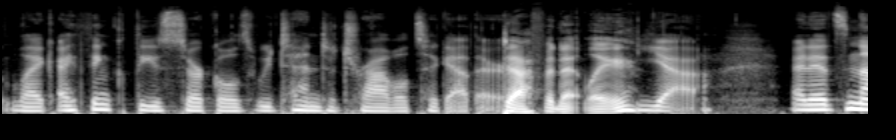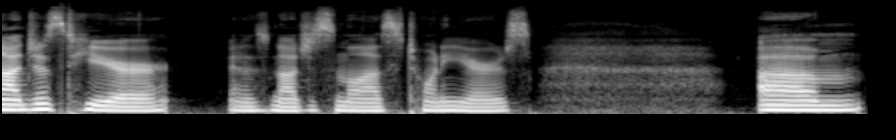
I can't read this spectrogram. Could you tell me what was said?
like, I think these circles, we tend to travel together. Definitely. Yeah. And it's not just here, and it's not just in the last 20 years. Um,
